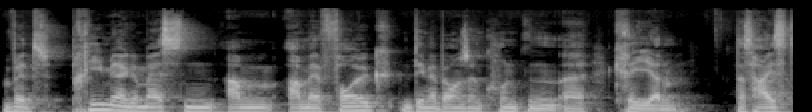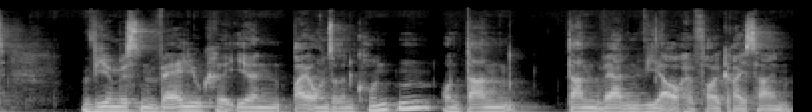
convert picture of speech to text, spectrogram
wird primär gemessen am, am Erfolg, den wir bei unseren Kunden äh, kreieren. Das heißt, wir müssen Value kreieren bei unseren Kunden und dann, dann werden wir auch erfolgreich sein.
